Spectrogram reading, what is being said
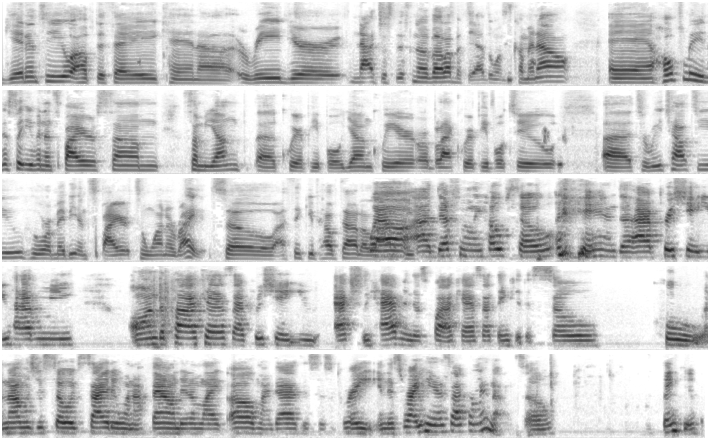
get into you. I hope that they can uh, read your not just this novella, but the other ones coming out and hopefully this will even inspire some some young uh, queer people, young queer or black queer people to uh, to reach out to you who are maybe inspired to want to write. So I think you've helped out a well, lot. Well, I definitely hope so, and uh, I appreciate you having me on the podcast. I appreciate you actually having this podcast. I think it is so cool. And I was just so excited when I found it. I'm like, oh my God, this is great. And it's right here in Sacramento. So thank you.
